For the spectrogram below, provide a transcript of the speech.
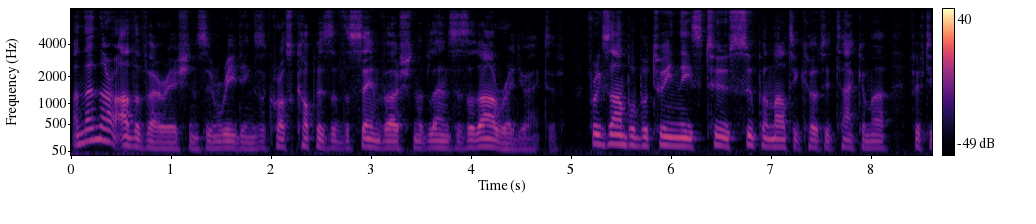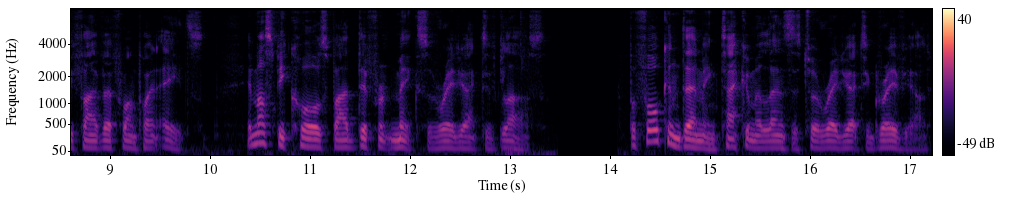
And then there are other variations in readings across copies of the same version of lenses that are radioactive. For example, between these two super multi-coated Takumar 55 f1.8s. It must be caused by a different mix of radioactive glass. Before condemning Takumar lenses to a radioactive graveyard,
